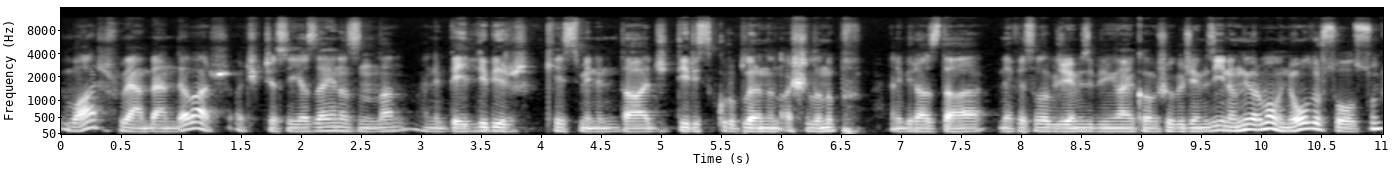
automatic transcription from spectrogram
Var yani bende var açıkçası yaza en azından hani belli bir kesminin daha ciddi risk gruplarının aşılanıp hani biraz daha nefes alabileceğimiz bir dünyaya kavuşabileceğimize inanıyorum ama ne olursa olsun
